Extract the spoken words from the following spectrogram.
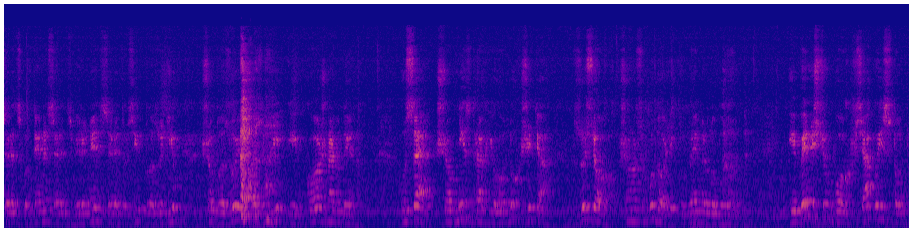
серед скотини, серед звірини, серед усіх плазунів, що плазують по землі, і кожна людина. Усе, що в ніздрах його дух життя, з усього, що на суходолі вимерло було. І винищив Бог всяку істоту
